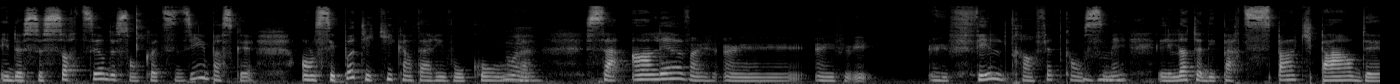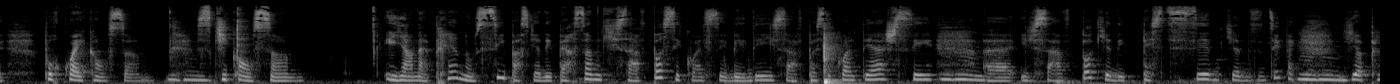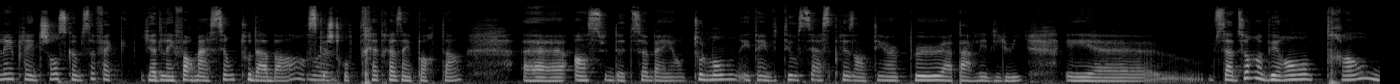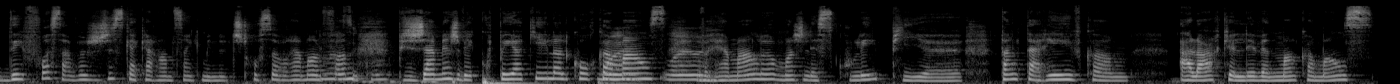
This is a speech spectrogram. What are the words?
et de se sortir de son quotidien parce que on ne sait pas t'es qui quand t'arrives au cours ça enlève un, filtre, en fait, qu'on se mhm. met. Et là, tu as des participants qui parlent de pourquoi ils consomment, mhm. ce qu'ils consomment. Et ils en apprennent aussi parce qu'il y a des personnes qui savent pas c'est quoi le CBD, ils savent pas c'est quoi le THC, mhm. euh, ils savent pas qu'il y a des pesticides, qu'il y a du, il y a plein plein de choses comme ça. Fait qu'il y a de l'information tout d'abord, ce que je trouve très très important. Euh, ensuite de ça, ben, tout le monde est invité aussi à se présenter un peu, à parler de lui. Et euh, ça dure environ 30, des fois ça va jusqu'à 45 minutes. Je trouve ça vraiment le fun. Puis jamais je vais couper, ok, là, le cours commence. vraiment, là, moi je laisse couler. Puis euh, tant que tu arrives comme à l'heure que l'événement commence,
